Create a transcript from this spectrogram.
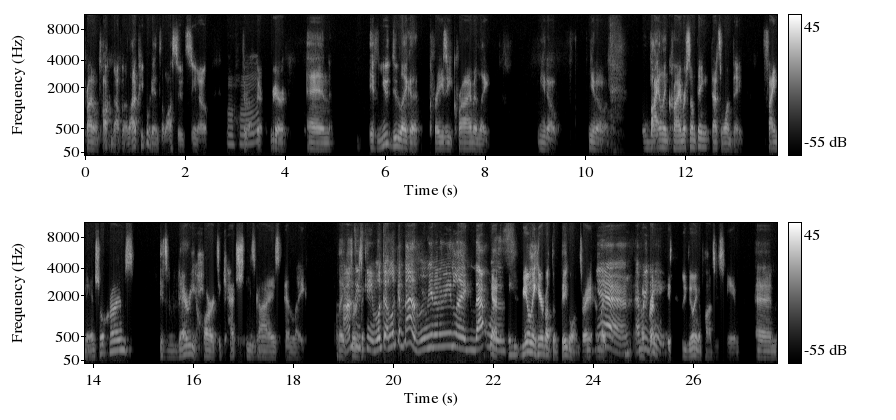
probably don't talk about, but a lot of people get into lawsuits, you know, mm-hmm. throughout their career. And if you do like a crazy crime and like, you know, you know, violent crime or something, that's one thing. Financial crimes, it's very hard to catch these guys and like like Ponzi example, scheme. Look at look at them. You know what I mean? Like that was. Yeah, we only hear about the big ones, right? And yeah, like, every day. Basically doing a Ponzi scheme, and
